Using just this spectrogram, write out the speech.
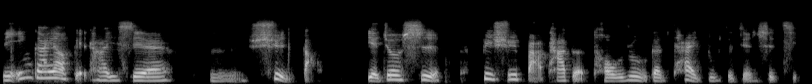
你应该要给他一些嗯训导，也就是必须把他的投入跟态度这件事情，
